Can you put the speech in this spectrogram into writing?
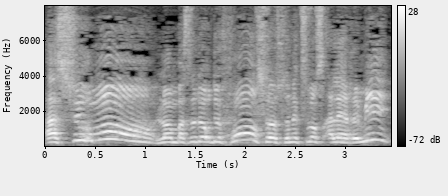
Assurément, l'ambassadeur de France, son excellence Alain Rémy,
